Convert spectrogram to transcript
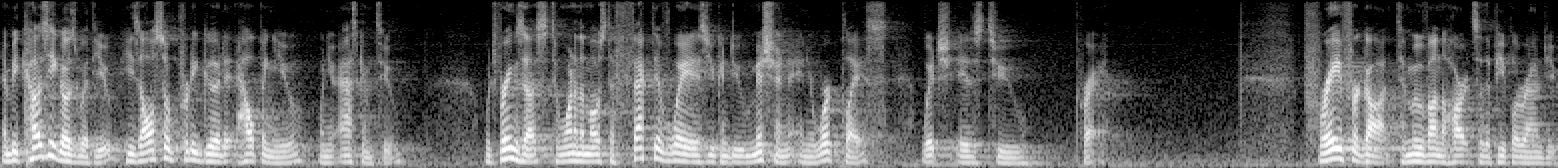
And because He goes with you, He's also pretty good at helping you when you ask Him to. Which brings us to one of the most effective ways you can do mission in your workplace, which is to pray. Pray for God to move on the hearts of the people around you.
